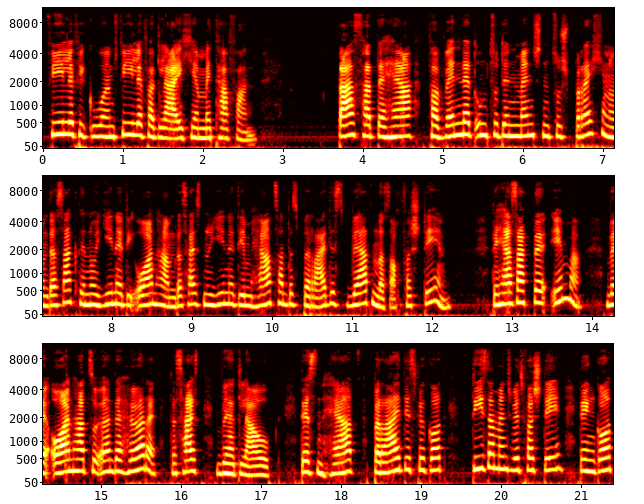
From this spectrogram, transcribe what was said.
Viele Figuren, viele Vergleiche, Metaphern. Das hat der Herr verwendet, um zu den Menschen zu sprechen. Und er sagte, nur jene, die Ohren haben, das heißt nur jene, die im Herzen das bereit ist, werden das auch verstehen. Der Herr sagte immer, wer Ohren hat zu hören, der höre. Das heißt, wer glaubt, dessen Herz bereit ist für Gott, dieser Mensch wird verstehen, denn Gott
